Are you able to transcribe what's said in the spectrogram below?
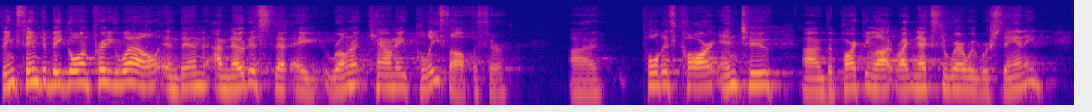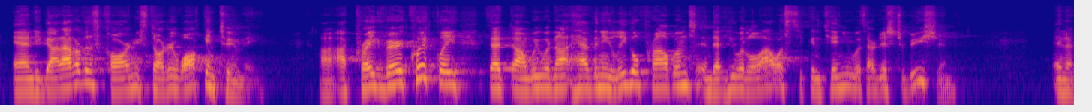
Things seemed to be going pretty well, and then I noticed that a Roanoke County police officer uh, pulled his car into uh, the parking lot right next to where we were standing and he got out of his car and he started walking to me. Uh, I prayed very quickly that um, we would not have any legal problems and that he would allow us to continue with our distribution. And uh,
